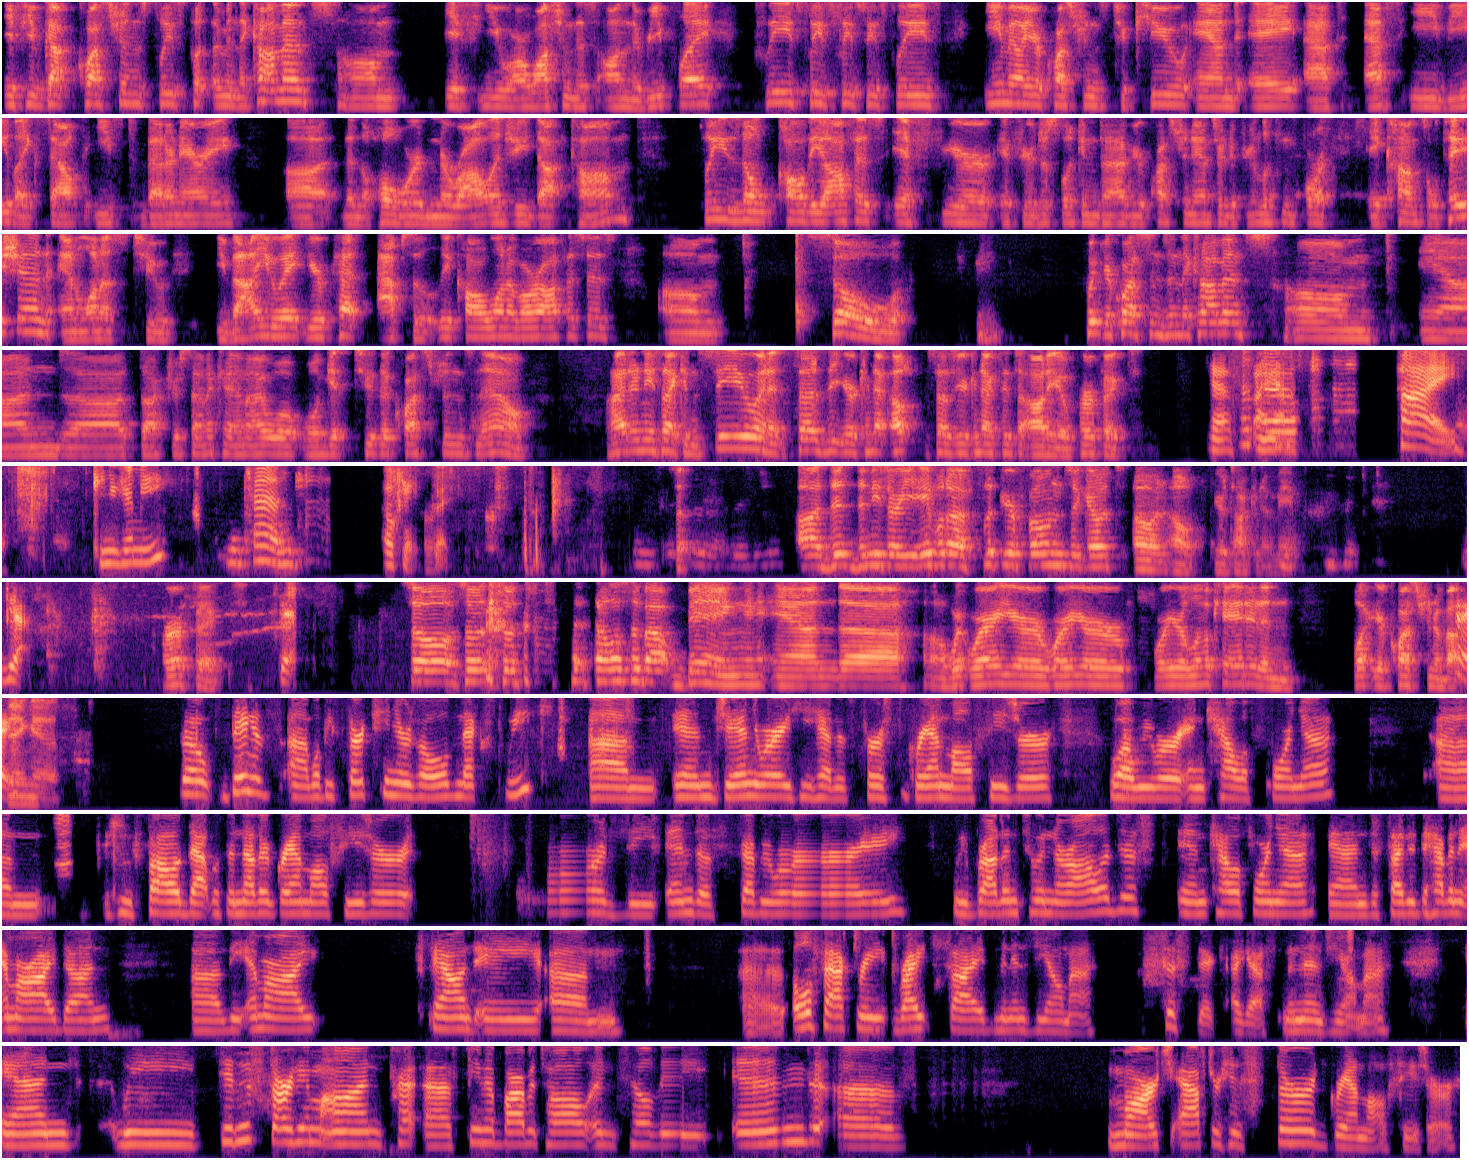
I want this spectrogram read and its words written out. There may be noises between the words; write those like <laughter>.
if you've got questions, please put them in the comments. Um, if you are watching this on the replay, please, please, please, please, please email your questions to Q and A at SEV, like Southeast Veterinary, uh, then the whole word neurology.com. Please don't call the office if you're if you're just looking to have your question answered. If you're looking for a consultation and want us to evaluate your pet, absolutely call one of our offices. Um, so put your questions in the comments. Um, and uh, Dr. Senneca and I will will get to the questions now. Hi, Denise. I can see you, and it says that you're connect. Oh, says you're connected to audio. Perfect. Yes, Hello. I am. Hi. Can you hear me? You can. Okay, good. So, uh, Denise, are you able to flip your phone to go? To, oh, oh, you're talking to me. Yes. Perfect. So, so, so, tell us about Bing and uh, uh, where, where, you're, where you're, where you're located, and what your question about okay. Bing is. So Bing is uh, will be 13 years old next week. Um, in January, he had his first grand mal seizure while we were in California. Um, he followed that with another grand mal seizure towards the end of February we brought him to a neurologist in California and decided to have an MRI done. Uh, the MRI found a um, uh, olfactory right side meningioma, cystic, I guess, meningioma. And we didn't start him on pre- uh, phenobarbital until the end of March after his third grand mal seizure.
